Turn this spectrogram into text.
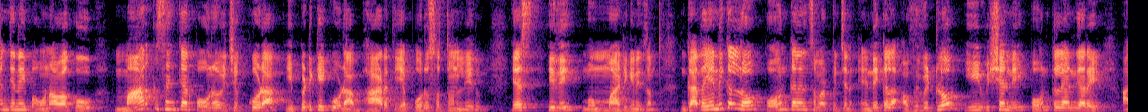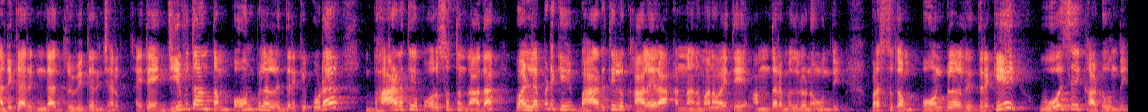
అంజనీ పౌనవాకు మార్క్ శంకర్ పౌనోవిచ్ కూడా ఇప్పటికీ కూడా భారతీయ పౌరసత్వం లేదు. ఎస్ ఇది ముమ్మాటికి నిజం. గత ఎన్నికల్లో పవన్ కళ్యాణ్ సమర్పించిన ఎన్నికల అఫిడవిట్లో ఈ విషయాన్ని పవన్ కళ్యాణ్ గారే అధికారికంగా ధృవీకరించారు. అయితే జీవితాంతం పవన్ పిల్లలిద్దరికీ కూడా భారతీయ పౌరసత్వం రాదా? వాళ్ళు ఎప్పటికీ భారతీయులు కాలేరా అన్న అనుమానం అయితే అందరి మదిలోనూ ఉంది. ప్రస్తుతం పవన్ పిల్లలిద్దరికీ ఓసీ కాటు ఉంది.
